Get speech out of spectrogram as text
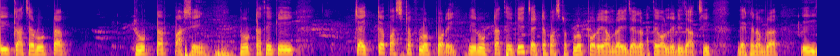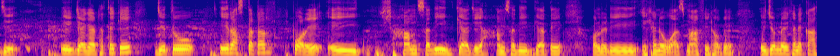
এই কাঁচা রোডটা, রোডটার পাশেই, রোডটা থেকেই চারটা, পাঁচটা ফ্লোর পরে। এই রোডটা থেকে চারটা, পাঁচটা ফ্লোর পরে আমরা এই জায়গাটাতে অলরেডি যাচ্ছি। দেখেন আমরা এই যে, এই জায়গাটা থেকে যেহেতু এই রাস্তাটার পরে এই হামসাদি ঈদগাহ, যে হামসাদি ঈদগাহতে অলরেডি এখানে ওয়াজ মাহফিল হবে। এই জন্য এখানে কাজ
